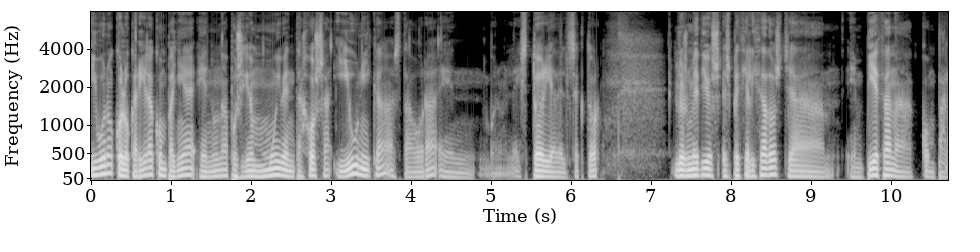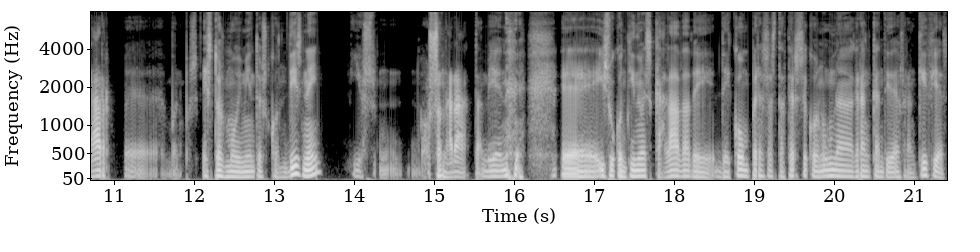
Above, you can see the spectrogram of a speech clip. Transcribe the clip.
bueno, colocaría la compañía en una posición muy ventajosa y única hasta ahora en, la historia del sector. Los medios especializados ya empiezan a comparar eh, bueno, pues estos movimientos con Disney, y os, sonará también, eh, y su continua escalada de, compras hasta hacerse con una gran cantidad de franquicias.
